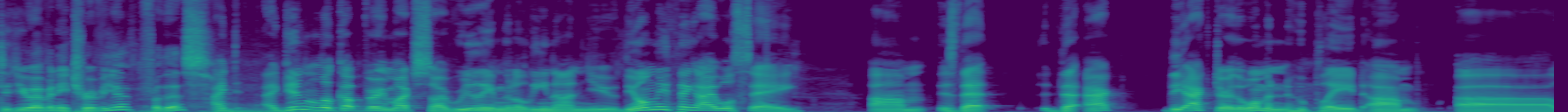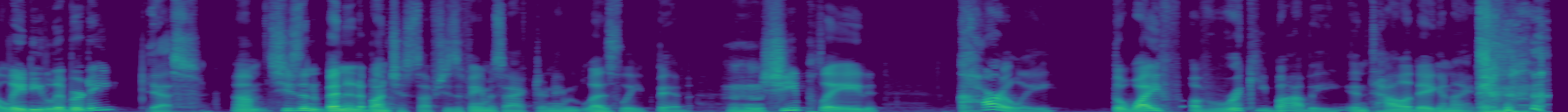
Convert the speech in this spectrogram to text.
did you have any trivia for this? I, I didn't look up very much, so I really am going to lean on you. The only thing I will say um, is that the act, the actor, the woman who played um, uh, Lady Liberty, Yes. um, she's in, been in a bunch of stuff. She's a famous actor named Leslie Bibb. Mm-hmm. She played Carly, the wife of Ricky Bobby in Talladega Nights.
